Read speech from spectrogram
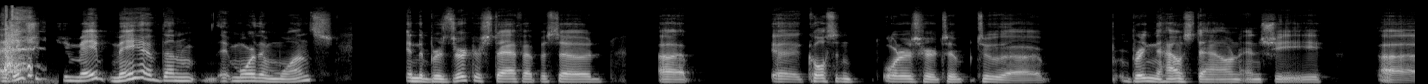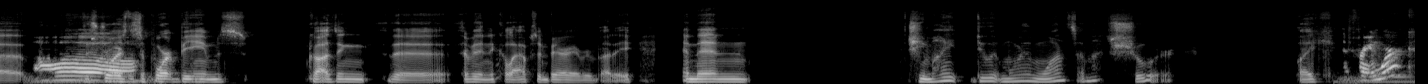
I think she, she may may have done it more than once. In the Berserker staff episode, uh, uh Coulson orders her to to uh bring the house down, and she uh oh, destroys the support beams, causing the everything to collapse and bury everybody. And then she might do it more than once. I'm not sure. Like the framework.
